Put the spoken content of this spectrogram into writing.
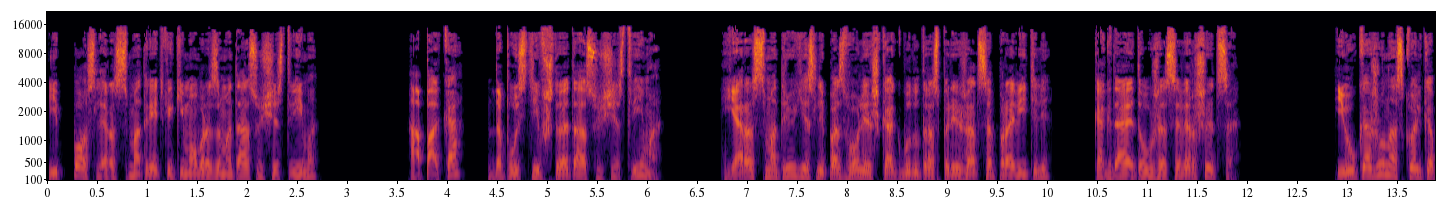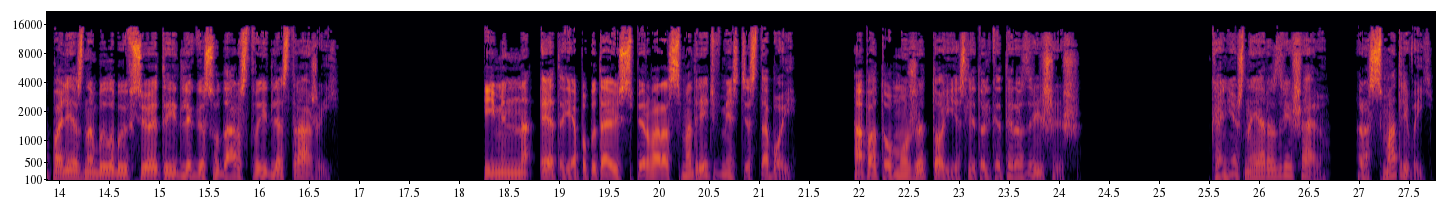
и после рассмотреть, каким образом это осуществимо. А пока, допустив, что это осуществимо, я рассмотрю, если позволишь, как будут распоряжаться правители, когда это уже совершится и укажу, насколько полезно было бы все это и для государства, и для стражей. Именно это я попытаюсь сперва рассмотреть вместе с тобой, а потом уже то, если только ты разрешишь. Конечно, я разрешаю. Рассматривай.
